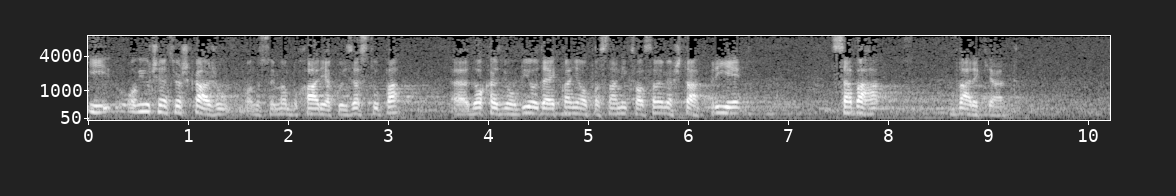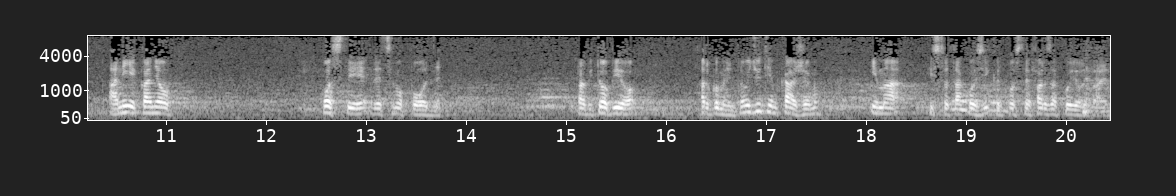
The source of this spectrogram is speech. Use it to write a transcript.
I ovi učenjaci još kažu, odnosno imam Buharija koji zastupa, e, dokaz bi mu bio da je klanjao poslanik sa osaleme šta? Prije sabaha dva rekiata. A nije klanjao poslije, recimo, podne. Pa bi to bio argument. Međutim, kažemo, ima isto tako zikr posle farza koji je odvajen.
